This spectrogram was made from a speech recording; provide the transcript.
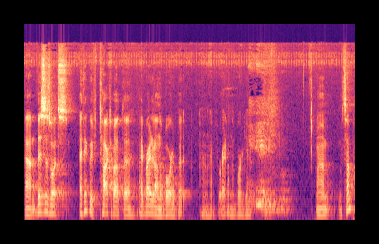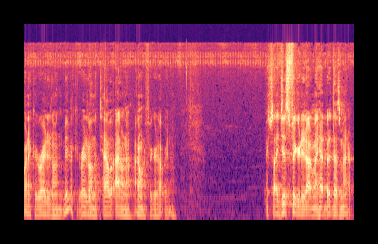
Um, this is what's, I think we've talked about the, I write it on the board, but I don't have to write on the board yet. Um, at some point, I could write it on, maybe I could write it on the tablet. I don't know. I don't want to figure it out right now. Actually, I just figured it out in my head, but it doesn't matter.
